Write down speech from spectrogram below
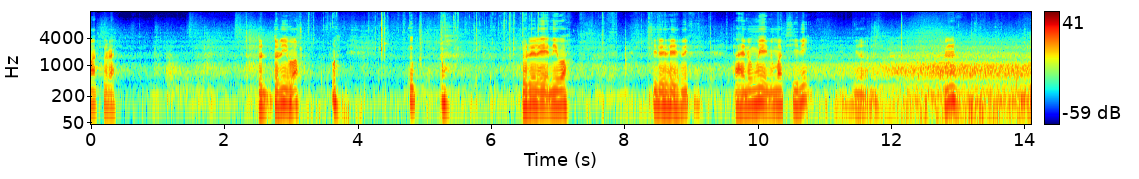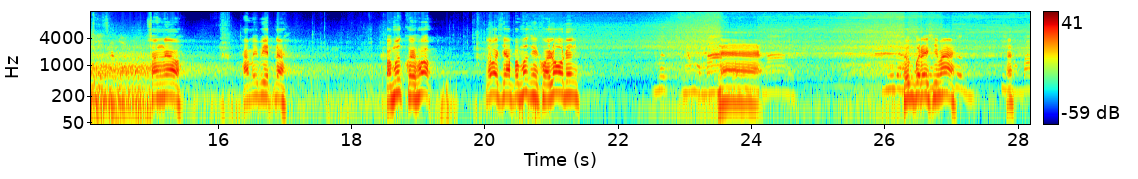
มักตัวใดตัวตัวนี้บ่โอ้ยอึ๊บตัวเละๆนี่บ่สีเละๆนี่ถ่ายน้องเมฆนะมักสีนี่พี่น้องหืม cái gì chắc là สั่งแล้วทำไอเวียดนะปลาหมึกข่อยพร้อมแล้วว่าจะเอาปลาหมึกให้ข่อยโลนึง mực nhắm vào ma Nè. ma này Như đây Hưng vào đây chị ma. Hưng. Chị Hả? vòng bay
